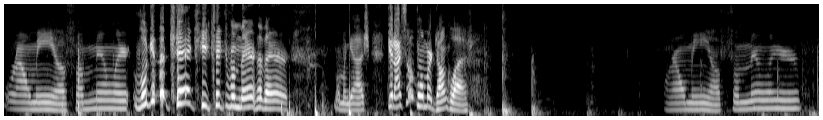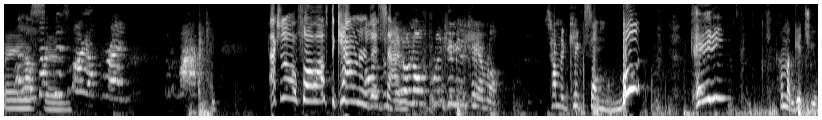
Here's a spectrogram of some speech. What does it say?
Round me a familiar. Look at the kick. He kicked from there to there. Oh my gosh. Dude, I still have one more dunk left. Round me a familiar faces. Actually, I'll fall off the counter oh, this time. no, please give me the camera. It's time to kick some butt. Katie, I'm gonna get you.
